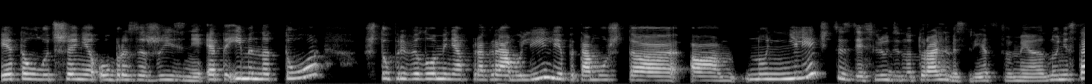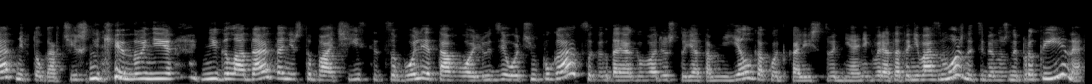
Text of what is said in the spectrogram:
это улучшение образа жизни. Это именно то, что привело меня в программу Лилии, потому что э, ну, не лечатся здесь люди натуральными средствами, ну, не ставят никто горчишники, ну, не, не голодают они, чтобы очиститься. Более того, люди очень пугаются, когда я говорю, что я там не ел какое-то количество дней. Они говорят, это невозможно, тебе нужны протеины.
